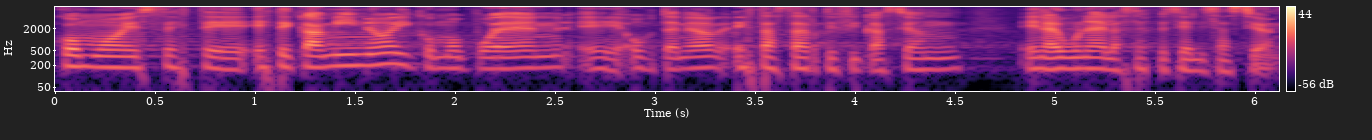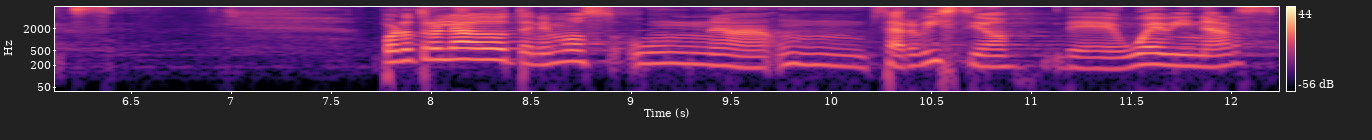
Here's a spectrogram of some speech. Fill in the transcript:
cómo es este, este camino y cómo pueden eh, obtener esta certificación en alguna de las especializaciones. Por otro lado, tenemos un servicio de webinars.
